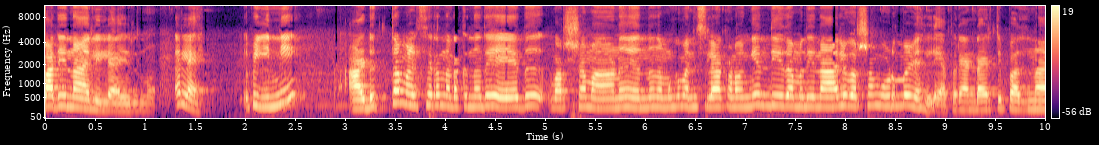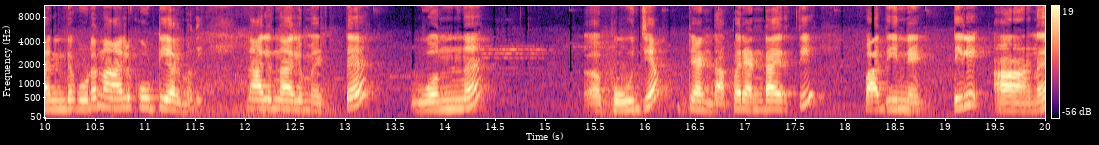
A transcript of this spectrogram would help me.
പതിനാലിലായിരുന്നു അല്ലേ? അപ്പോൾ ഇനി അടുത്ത മത്സരം നടക്കുന്നത് ഏത് വർഷമാണ് എന്ന് നമുക്ക് മനസ്സിലാക്കണമെങ്കിൽ എന്ത് ചെയ്താൽ മതി? നാല് വർഷം കൂടുമ്പോഴല്ലേ? അപ്പോൾ രണ്ടായിരത്തി പതിനാലിന്റെ കൂടെ നാല് കൂട്ടിയാൽ മതി. നാല് നാലും എട്ട് ഒന്ന് പൂജ്യം രണ്ട്. അപ്പോൾ രണ്ടായിരത്തി പതിനെട്ടിൽ ആണ്.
